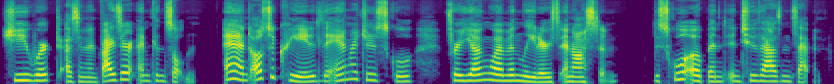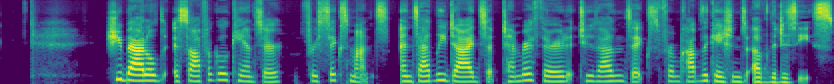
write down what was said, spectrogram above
She worked as an advisor and consultant, and also created the Ann Richards School for Young Women Leaders in Austin. The school opened in 2007. She battled esophageal cancer for six months and sadly died September 3, 2006, from complications of the disease.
